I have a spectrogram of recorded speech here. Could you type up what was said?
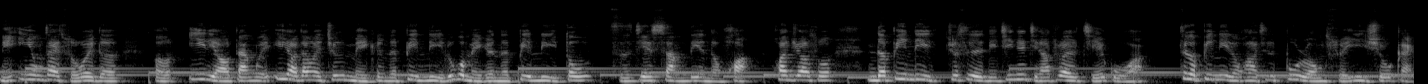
你应用在所谓的呃医疗单位，医疗单位就是每个人的病例，如果每个人的病例都直接上链的话，换句话说，你的病例就是你今天检查出来的结果啊。这个病例的话，就是不容随意修改。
